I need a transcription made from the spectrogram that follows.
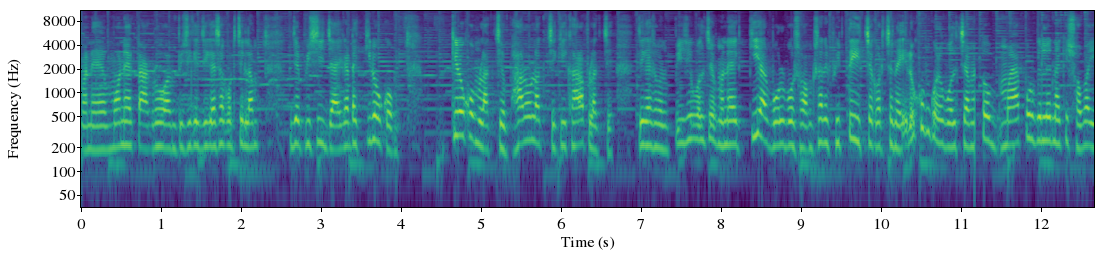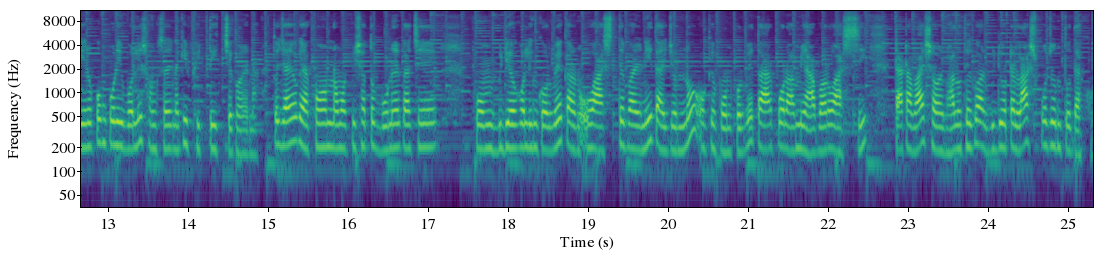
মানে মনে একটা আগ্রহ, আমি পিসিকে জিজ্ঞাসা করছিলাম যে পিসির জায়গাটা কীরকম? কীরকম লাগছে? ভালো লাগছে কি? খারাপ লাগছে? জিজ্ঞাসা করছি, পিসি বলছে মানে কি আর বলব? সংসারে ফিরতে ইচ্ছে করছে না। এরকম করে বলছে আমি তো মায়াপুর গেলে নাকি সবাই এরকম করেই বলে, সংসারে নাকি ফিরতে ইচ্ছে করে না। তো যাই হোক, এখন আমার পিসা তো বোনের কাছে ফোন ভিডিও কলিং করবে, কারণ ও আসতে পারেনি, তাই জন্য ওকে ফোন করবে। তারপর আমি আবারও আসছি। টাটা বাই সবাই ভালো থেকো, আর ভিডিওটা লাস্ট পর্যন্ত দেখো।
